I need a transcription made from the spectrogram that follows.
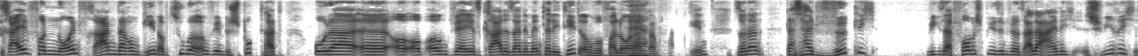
drei von neun Fragen darum gehen, ob Zuba irgendwen bespuckt hat oder äh, ob irgendwer jetzt gerade seine Mentalität irgendwo verloren Ja. hat beim gehen, sondern dass halt wirklich, wie gesagt, vor dem Spiel sind wir uns alle einig, ist schwierig.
